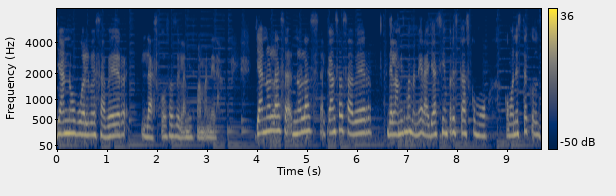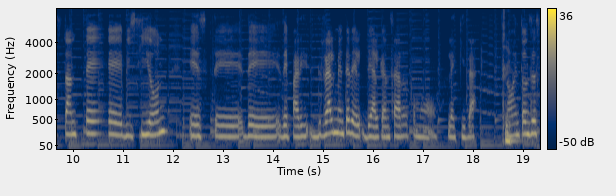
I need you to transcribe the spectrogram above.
ya no vuelves a ver las cosas de la misma manera. Ya no las, no las alcanzas a ver de la misma manera, ya siempre estás como, como en esta constante visión este, de, de realmente de, alcanzar como la equidad, ¿no? Entonces,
